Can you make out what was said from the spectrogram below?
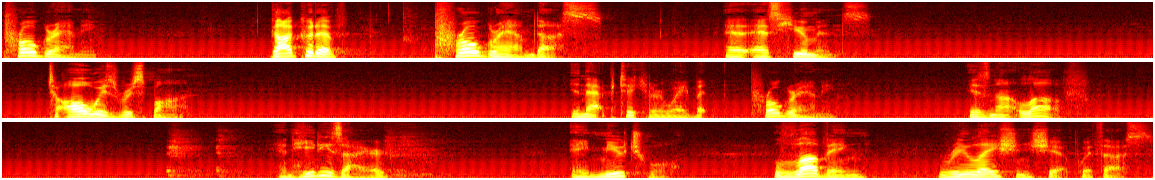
programming. God could have programmed us as, as humans to always respond in that particular way. But programming is not love. And he desired a mutual, loving relationship with us.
